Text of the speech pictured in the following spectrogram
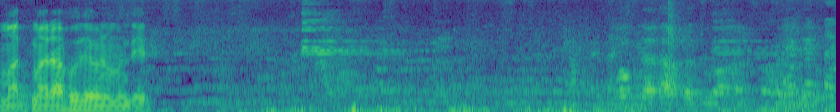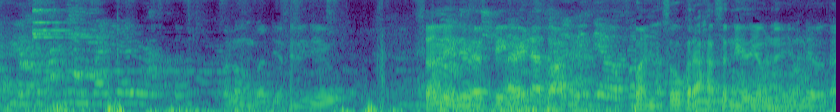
મહાત્મા રાહુદેવનું મંદિર. છોકરા હા શનિદેવ ને એમ દેવતા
